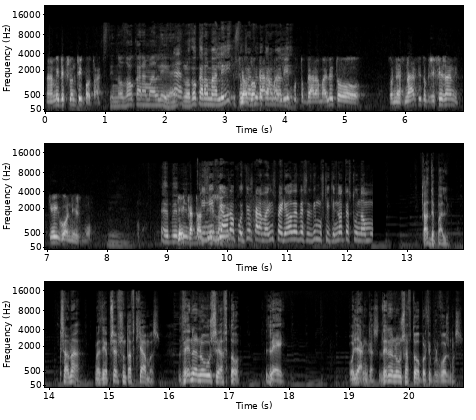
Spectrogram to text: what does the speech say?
να μην δείξουν τίποτα. Στην οδό Καραμαλή, ε. Ναι. Στην οδό Καραμαλή, στο Στην οδό γραφείο του Καραμαλή, Καραμαλή. που τον Καραμαλή το, τον Εθνάρχη τον ψηφίζαν και οι γονείς μου. Ε, ε, Και ε, κατά Την τη- ίδια ώρα που ο κ. Καραμανής περιόδευε σε Δήμους και κοινότητες του νομού. Άντε πάλι. Ξανά. Να διαψεύσουν τα αυτιά μας. Δεν εννοούσε αυτό, λέει. Ο Λιάγκα. Δεν εννοούσε αυτό ο πρωθυπουργός μας.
